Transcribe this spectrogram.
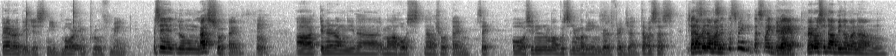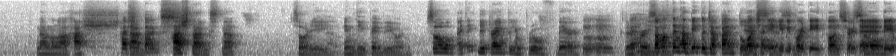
pero they just need more improvement kasi nung last showtime Hmm. ah tinanong ni na yung mga host ng showtime say oh sino naman gusto niyo maging girlfriend dyan tapos sinabi that's, naman that's, that's my, that's my Yeah, guy. pero sinabi naman ng ng mga hash Hashtags. hashtags na sorry, hindi pwede yun. So, I think they're trying to improve their Mm-mm. their Yeah. Some of them have been to Japan to watch an yes, AKB48 concert So- and they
